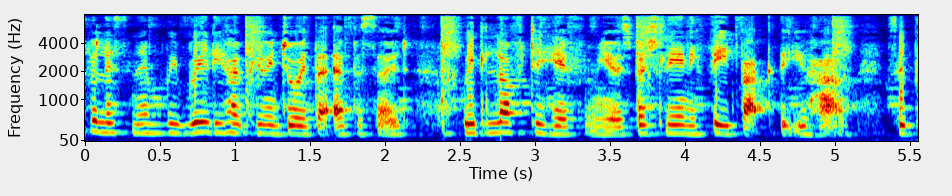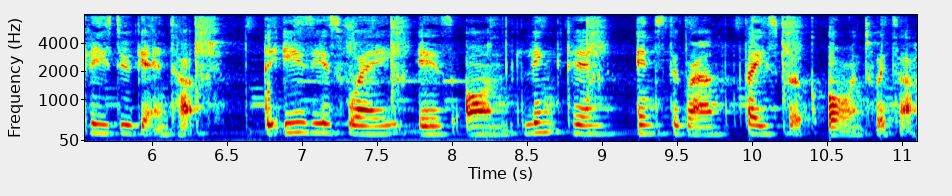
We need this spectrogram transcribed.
For listening. We really hope you enjoyed that episode. We'd love to hear from you, especially any feedback that you have. So please do get in touch. The easiest way is on LinkedIn, Instagram, Facebook, or on Twitter.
